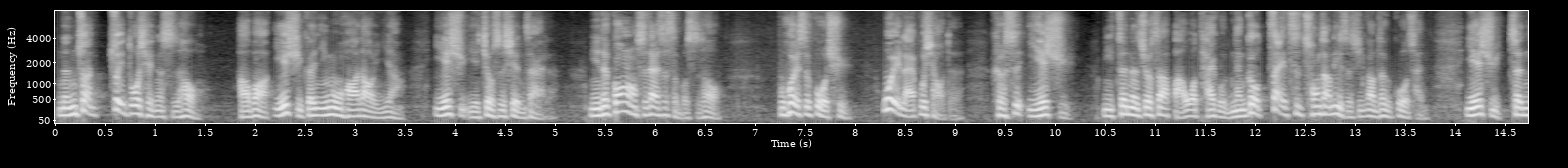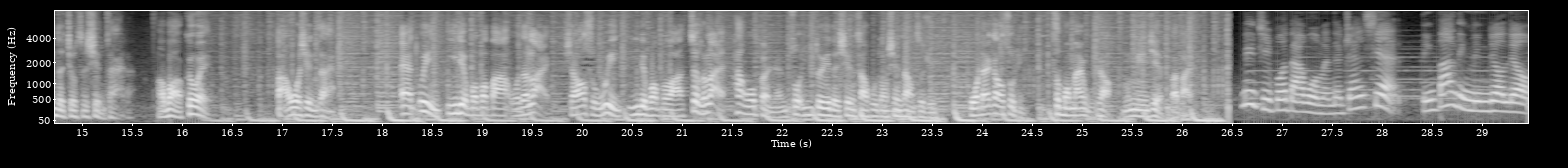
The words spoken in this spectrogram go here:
能赚最多钱的时候，好不好？也许跟樱木花道一样，也许也就是现在了。你的光荣时代是什么时候？不会是过去，未来不晓得。可是也许。你真的就是要把握台股能够再次冲上历史新高这个过程，也许真的就是现在了，好不好？各位，把握现在，at win 一六八八八，我的 line 小老鼠 win 一六八八八，这个 line 和我本人做一对一的线上互动、线上咨询，我来告诉你怎么买股票。我们明天见，拜拜。立即拨打我们的专线零八零零六六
